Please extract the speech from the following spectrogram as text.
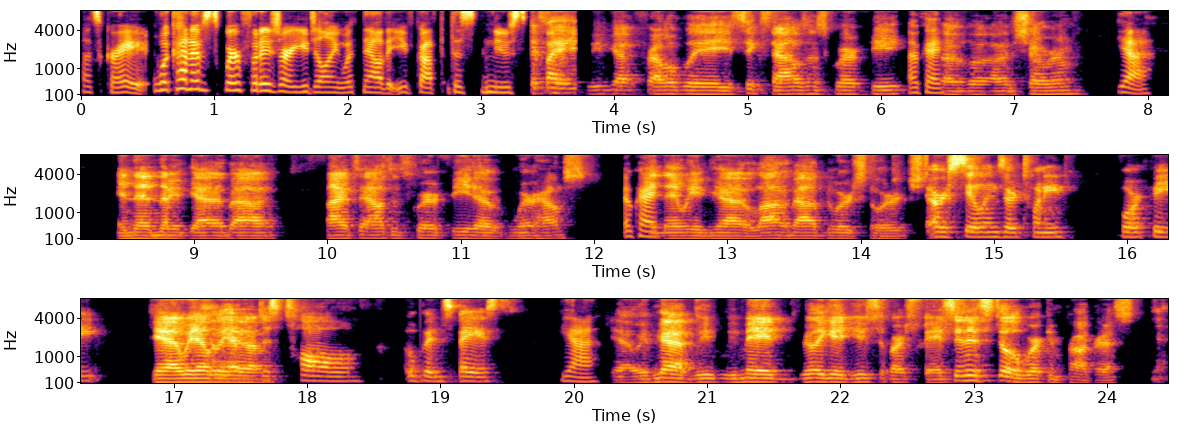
That's great. What kind of square footage are you dealing with now that you've got this new If space? We've got probably six thousand square feet Okay. of uh showroom. Yeah. And then we've got about five thousand square feet of warehouse. Okay. And then we've got a lot of outdoor storage. our ceilings are 24 feet. Yeah, we have, So we a, have uh, just tall open space. Yeah. yeah, we've got, we, we made really good use of our space and it's still a work in progress. Yeah.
